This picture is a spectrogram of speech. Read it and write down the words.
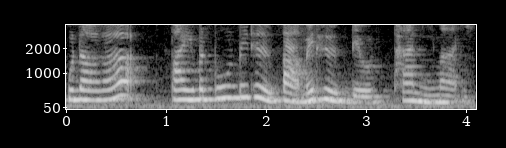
คุณอาละไปมันพูดไม่ถึงปากไม่ถึงเดี๋ยวท่านี้มาอีก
